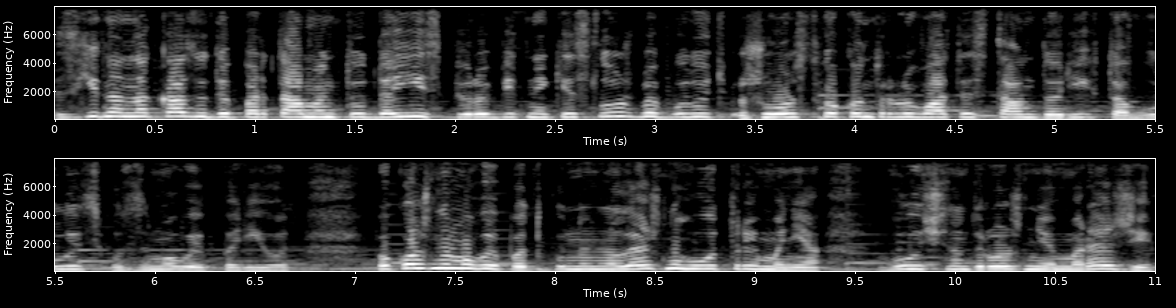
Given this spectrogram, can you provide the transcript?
Згідно наказу департаменту ДАІ, співробітники служби будуть жорстко контролювати стан доріг та вулиць у зимовий період. По кожному випадку неналежного утримання вулично-дорожньої мережі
